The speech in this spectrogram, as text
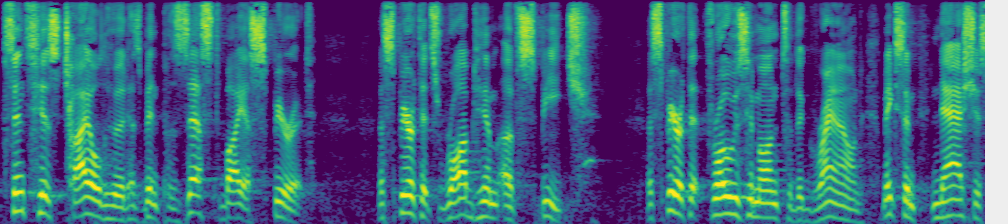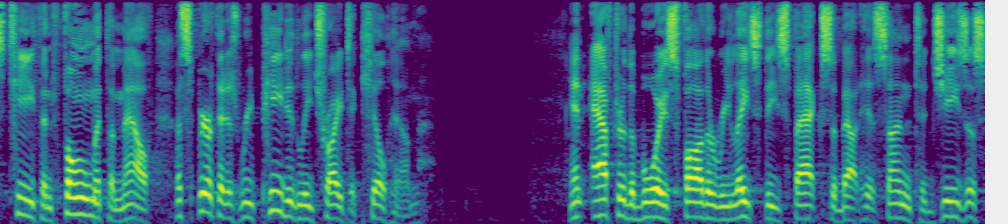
since his childhood, has been possessed by a spirit, a spirit that's robbed him of speech, a spirit that throws him onto the ground, makes him gnash his teeth and foam at the mouth, a spirit that has repeatedly tried to kill him. And after the boy's father relates these facts about his son to Jesus,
